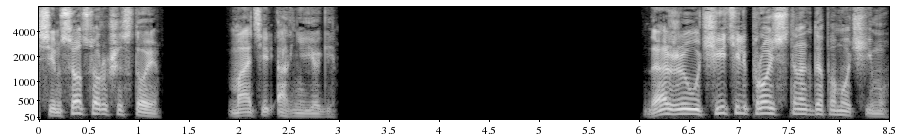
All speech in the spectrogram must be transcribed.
746. Матерь Агни-йоги Даже учитель просит иногда помочь ему,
